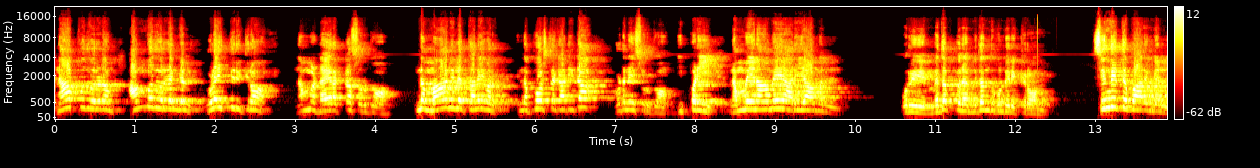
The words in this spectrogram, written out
நாற்பது வருடம் ஐம்பது வருடங்கள் உழைத்திருக்கிறோம். நம்ம டைரக்டா சொல்றோம் இந்த மாநில தலைவர் இந்த போஸ்டை காட்டிட்டா உடனே சொல்றோம் இப்படி நம்மை நாமே அறியாமல் ஒரு மிதப்புல மிதந்து கொண்டிருக்கிறோம். சிந்தித்து பாருங்கள்.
